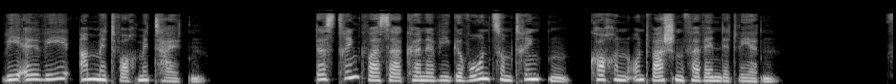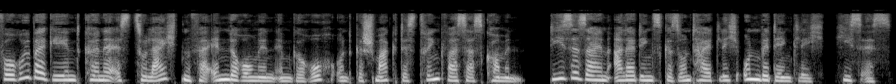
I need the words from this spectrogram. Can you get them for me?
WLW, am Mittwoch mitteilten. Das Trinkwasser könne wie gewohnt zum Trinken, Kochen und Waschen verwendet werden. Vorübergehend könne es zu leichten Veränderungen im Geruch und Geschmack des Trinkwassers kommen, diese seien allerdings gesundheitlich unbedenklich, hieß es.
